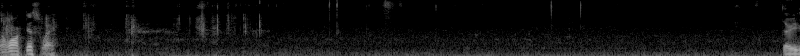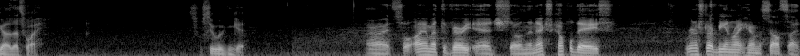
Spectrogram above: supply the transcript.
I'll walk this way. There you go, that's why. We'll see what we can get. Alright, so I am at the very edge. So in the next couple days, we're going to start being right here on the south side.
